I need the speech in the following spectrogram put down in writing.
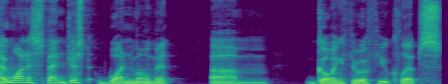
I want to spend just one moment um, going through a few clips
